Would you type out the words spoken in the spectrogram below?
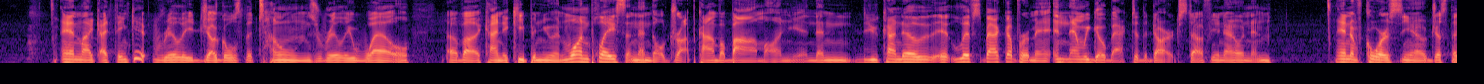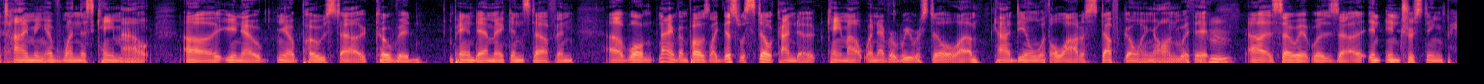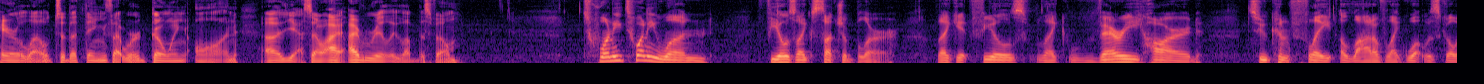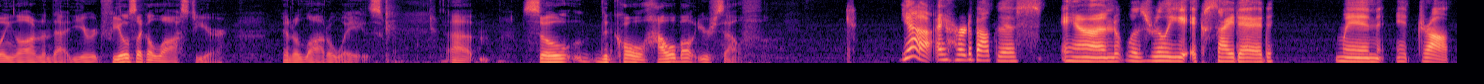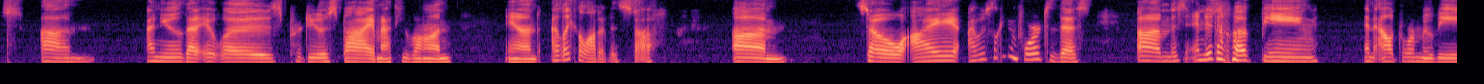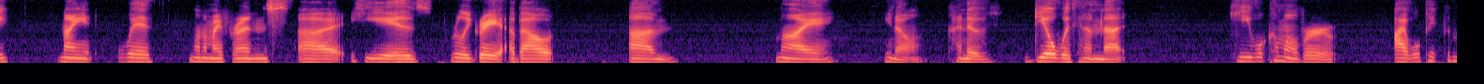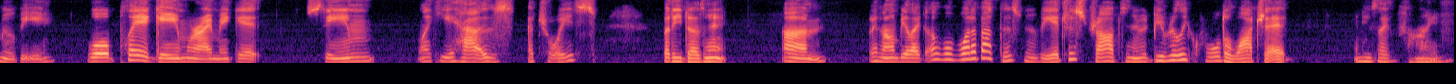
and like I think it really juggles the tones really well of uh, kind of keeping you in one place, and then they'll drop kind of a bomb on you, and then you kind of it lifts back up for a minute, and then we go back to the dark stuff, you know, and then. And of course, you know, just the timing of when this came out, uh, you know, you know, post uh, COVID pandemic and stuff, and uh, well, not even post. Like this was still kind of came out whenever we were still uh, kind of dealing with a lot of stuff going on with it. Mm-hmm. Uh, so it was uh, an interesting parallel to the things that were going on. Uh, yeah, so I, I really love this film. 2021 feels like such a blur. Like it feels like very hard to conflate a lot of like what was going on in that year. It feels like a lost year in a lot of ways. Um, so, Nicole, how about yourself? Yeah, I heard about this and was really excited when it dropped. Um, I knew that it was produced by Matthew Vaughn, and I like a lot of his stuff. Um, so I I was looking forward to this. Um, this ended up being an outdoor movie night with one of my friends. Uh, he is really great about um, my, you know, kind of deal with him that he will come over, I will pick the movie, we'll play a game where I make it seem like he has a choice, but he doesn't. Um, and I'll be like, oh, well, what about this movie? It just dropped and it would be really cool to watch it. And he's like, fine.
